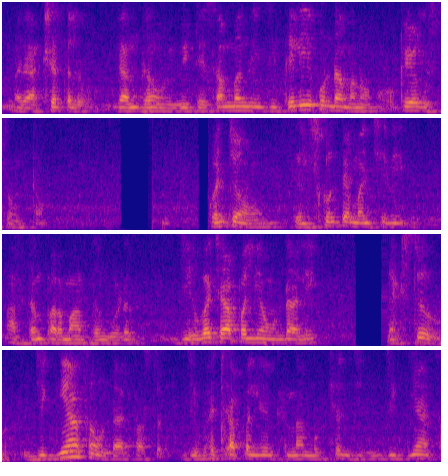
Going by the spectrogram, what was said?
మరి అక్షతలు గంధం వీటికి సంబంధించి తెలియకుండా మనం ఉపయోగిస్తూ ఉంటాం. కొంచెం తెలుసుకుంటే మంచిది అర్థం పరమార్థం కూడా. జిహ్వ చాపల్యం ఉండాలి. నెక్స్ట్ జిజ్ఞాస ఉండాలి ఫస్ట్. జిహ్వ చాపల్యం కన్నా ముఖ్యం జి జిజ్ఞాస.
